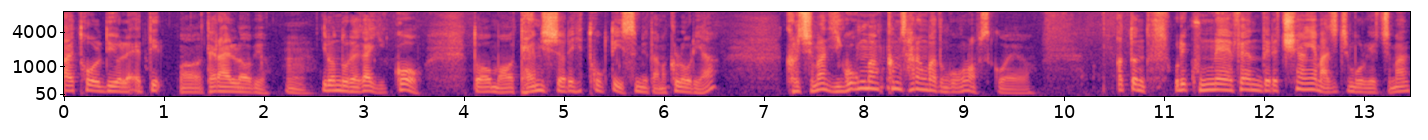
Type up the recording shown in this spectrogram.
I Told You That 어, That I Love You 음. 이런 노래가 있고 또 뭐 Them 시절의 히트곡도 있습니다만 글로리아. 그렇지만 이 곡만큼 사랑받은 곡은 없을 거예요. 어떤 우리 국내 팬들의 취향에 맞을지 모르겠지만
